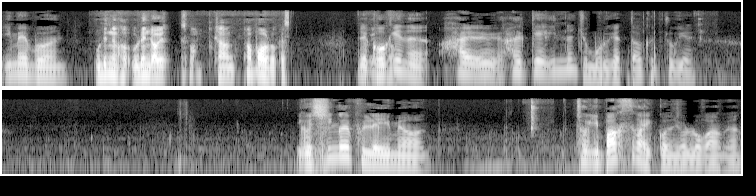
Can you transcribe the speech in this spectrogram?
이 맵은 우리는, 거- 우린 여기서 그냥 평범으로 겠어 근데. 거기는 할 할 게 있는지 모르겠다 그쪽에. 이거 싱글 플레이면 저기 박스가 있거든 여기로 가면.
